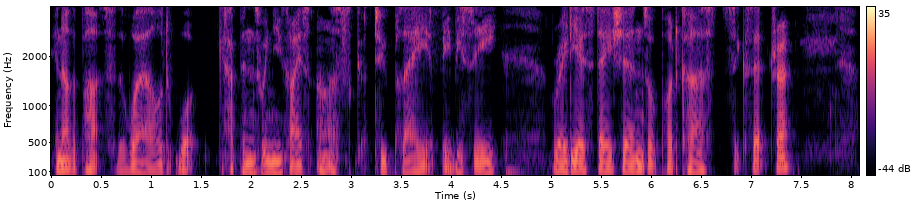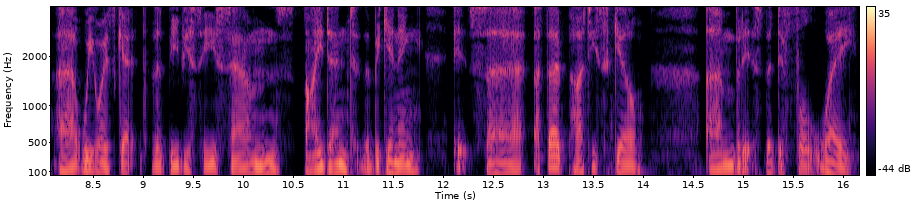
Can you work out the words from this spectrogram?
in other parts of the world what happens when you guys ask to play BBC radio stations or podcasts, etc. Uh, we always get the BBC Sounds ident at the beginning. It's uh, a third party skill, um, but it's the default way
